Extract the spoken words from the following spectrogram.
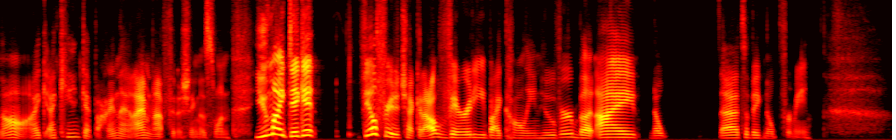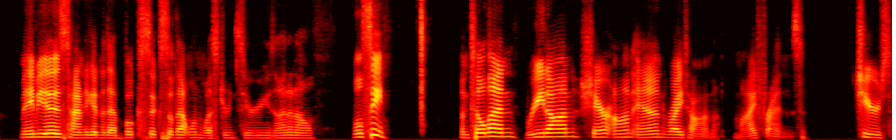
no, I, I can't get behind that. I'm not finishing this one. You might dig it. Feel free to check it out. Verity by Colleen Hoover, but I nope. That's a big nope for me. Maybe it is time to get into that book six of that one Western series. I don't know. We'll see. Until then, read on, share on, and write on, my friends. Cheers.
